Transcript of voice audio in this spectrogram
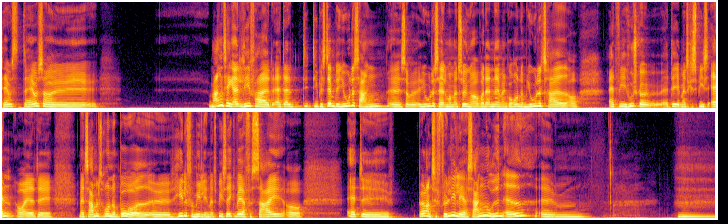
der er jo, der er jo så... Øh, mange ting, alt lige fra, at, at de, de bestemte julesange, øh, så julesalmer, man synger, og hvordan øh, man går rundt om juletræet, og at vi husker, øh, at det, man skal spise and, og at øh, man samles rundt om bordet, øh, hele familien, man spiser ikke hver for sig, og at øh, børn selvfølgelig lærer sange uden ad. Øh, hmm,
